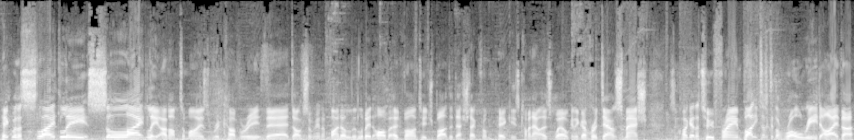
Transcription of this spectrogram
Pik with a slightly, slightly unoptimized recovery there. Darkstalker going to find a little bit of advantage, but the dash attack from Pik is coming out as well. Going to go for a down smash. Doesn't quite get the two frame, but he doesn't get the roll read either,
